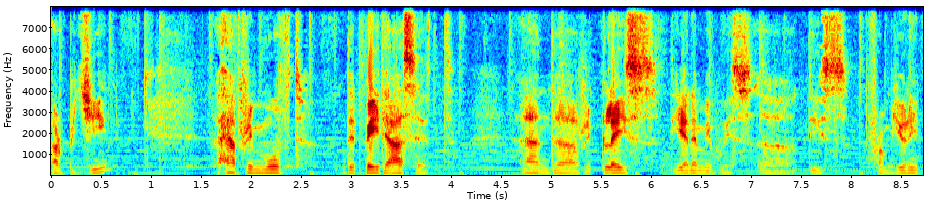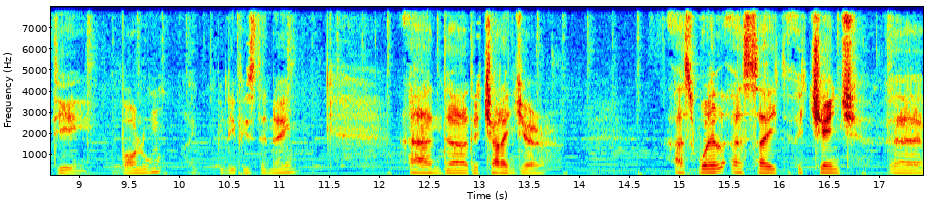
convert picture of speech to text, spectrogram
RPG I have removed the paid asset and uh, replaced the enemy with uh, this from Unity volume I believe is the name and uh, the challenger. As well as I, I change uh,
